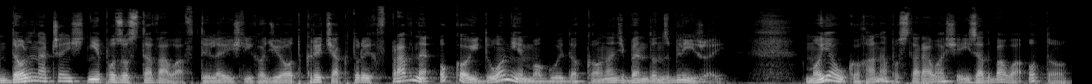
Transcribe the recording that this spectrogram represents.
Dolna część nie pozostawała w tyle, jeśli chodzi o odkrycia, których wprawne oko i dłonie mogły dokonać, będąc bliżej. Moja ukochana postarała się i zadbała o to,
